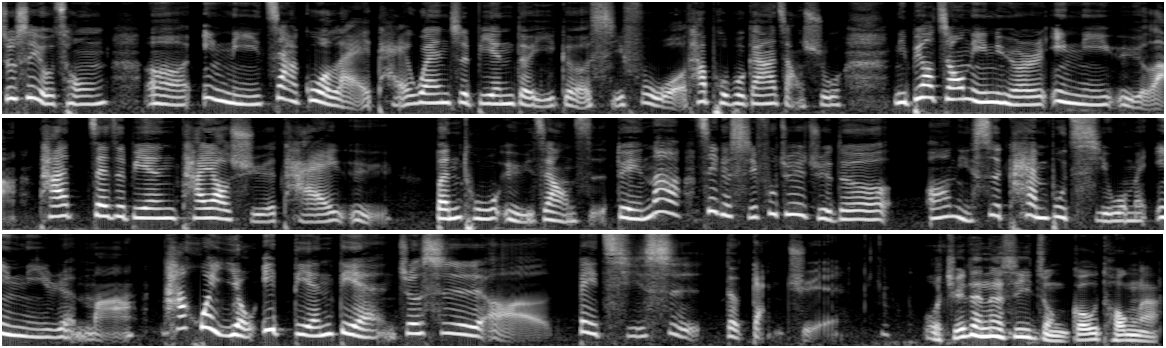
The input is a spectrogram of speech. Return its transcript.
就是有从呃印尼嫁过来台湾这边的一个媳妇哦，她婆婆跟她讲说，你不要教你女儿印尼语啦，她在这边她要学台语本土语这样子。对，那这个媳妇就会觉得。哦，你是看不起我们印尼人吗？他会有一点点就是呃被歧视的感觉。我觉得那是一种沟通啦。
